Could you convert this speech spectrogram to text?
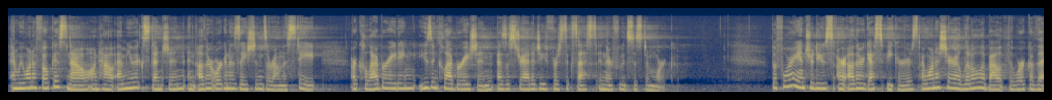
and we want to focus now on how MU Extension and other organizations around the state are collaborating, using collaboration as a strategy for success in their food system work. Before I introduce our other guest speakers, I want to share a little about the work of the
